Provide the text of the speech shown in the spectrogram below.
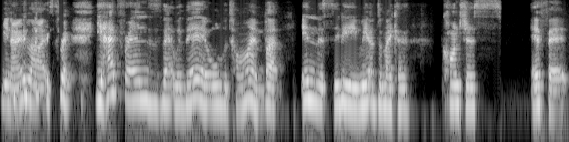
you know, like you had friends that were there all the time. But in the city, we had to make a conscious effort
